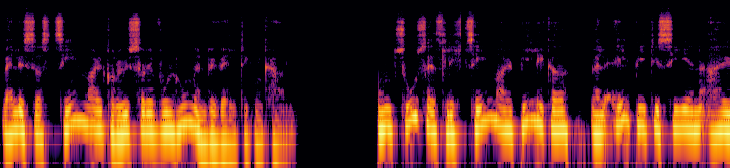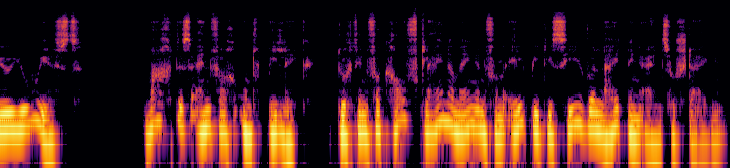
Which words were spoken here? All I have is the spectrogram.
weil es das zehnmal größere Volumen bewältigen kann. Und zusätzlich zehnmal billiger, weil LBTC ein IOU ist. Macht es einfach und billig, durch den Verkauf kleiner Mengen von LBTC über Lightning einzusteigen.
